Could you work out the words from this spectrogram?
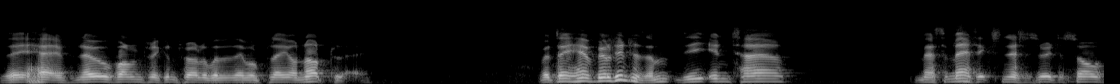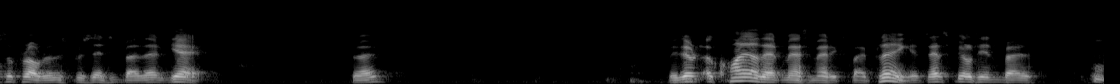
they have no voluntary control of whether they will play or not play. But they have built into them the entire mathematics necessary to solve the problems presented by that game. Right? They don't acquire that mathematics by playing it. That's built in by, Hmm.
